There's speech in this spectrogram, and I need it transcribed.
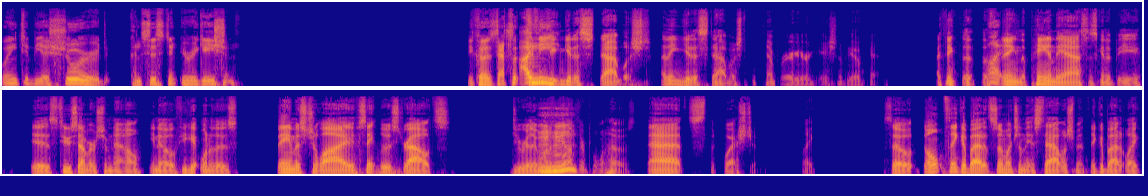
going to be assured consistent irrigation. Because that's what, I think me, you can get established. I think you can get established with temporary irrigation will be okay. I think the the But- thing, the pain in the ass is going to be is two summers from now. You know, if you get one of those famous July St. Louis droughts, do you really want to be Mhm. out there pulling hose? That's the question. Like, so don't think about it so much on the establishment. Think about it like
